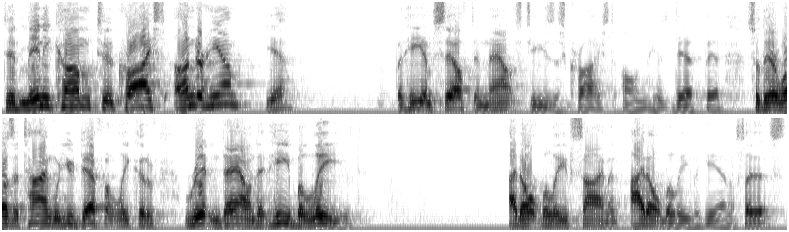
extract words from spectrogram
Did many come to Christ under him? Yeah. But he himself denounced Jesus Christ on his deathbed. So there was a time where you definitely could have written down that he believed. I don't believe Simon. I don't believe again. I'll say that's,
